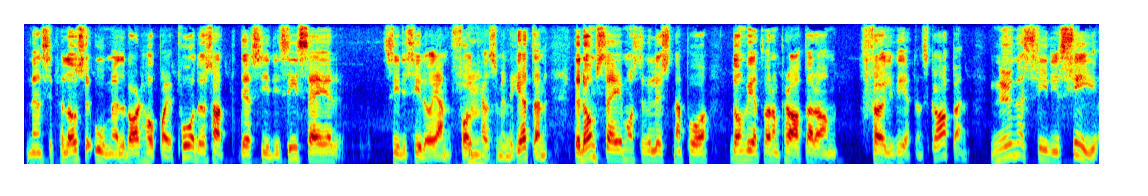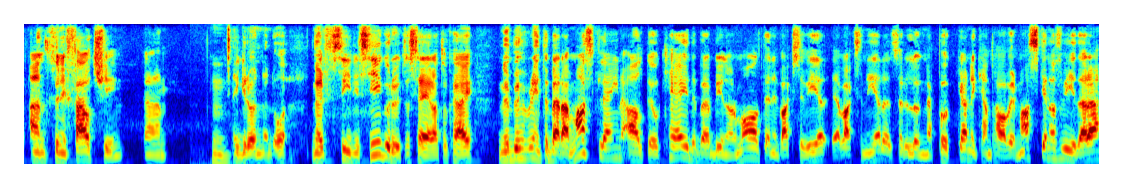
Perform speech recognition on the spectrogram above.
Nancy Pelosi omedelbart hoppar ju på det och sa att det CDC säger CDC då igen, Folkhälsomyndigheten. Mm. Det de säger måste vi lyssna på. De vet vad de pratar om följ vetenskapen. Nu när CDC, Anthony Fauci, um, mm. i grunden då, när CDC går ut och säger att okej, okay, nu behöver ni inte bära mask längre, allt är okej, okay, det börjar bli normalt, är ni vaccinerade så är det lugna puckar, ni kan ta av er masken och så vidare.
